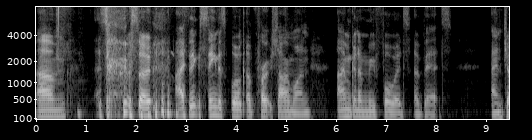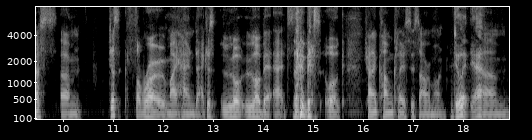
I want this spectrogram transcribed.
Um, so, so I think seeing this orc approach Saruman, I'm gonna move forwards a bit and just um just throw my hand at, just lo- lob it at this orc trying to come close to Saruman. Do it, yeah. Um,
